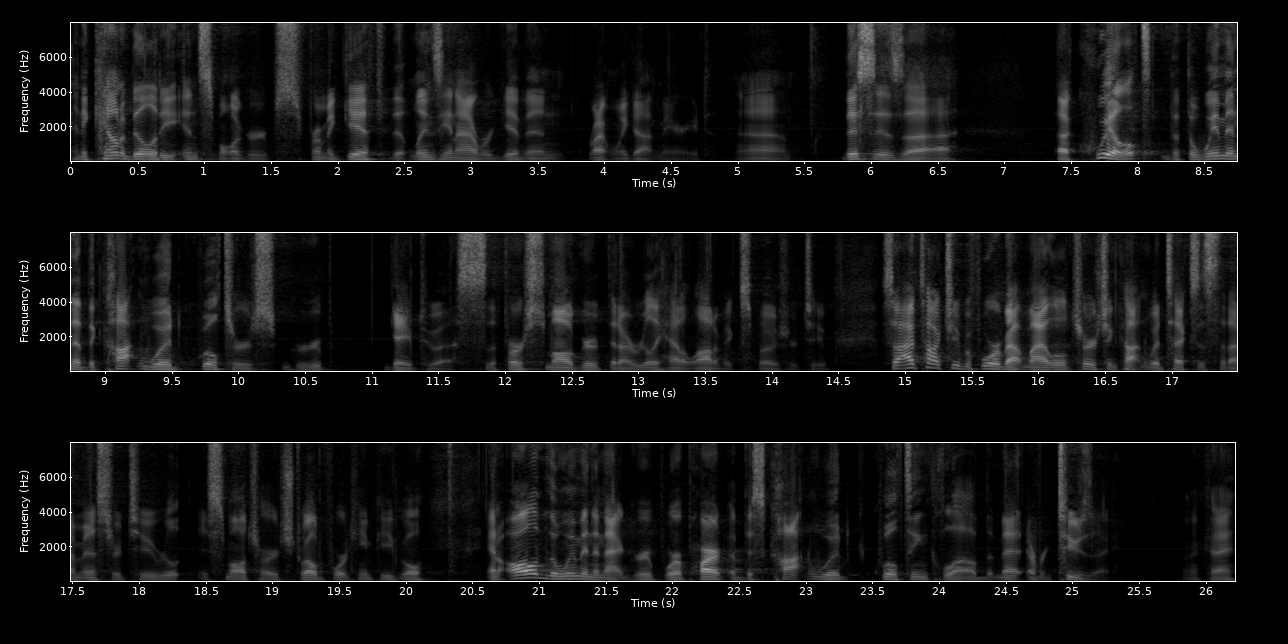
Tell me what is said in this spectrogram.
and accountability in small groups from a gift that Lindsay and I were given right when we got married. Um, This is a, a quilt that the women of the Cottonwood Quilters group gave to us, the first small group that I really had a lot of exposure to. So I've talked to you before about my little church in Cottonwood, Texas that I ministered to, a small church, 12 to 14 people. And all of the women in that group were a part of this Cottonwood quilting club that met every Tuesday. Okay?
